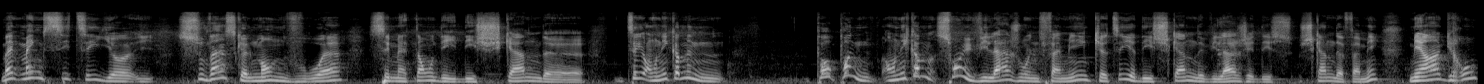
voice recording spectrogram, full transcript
même, même si, tu sais, y a. souvent, ce que le monde voit, c'est, mettons, des, des chicanes de. Tu sais, on est comme une. Pas, pas une- on est comme soit un village ou une famille, que tu sais, il y a des chicanes de village et des ch- chicanes de famille. Mais en gros,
